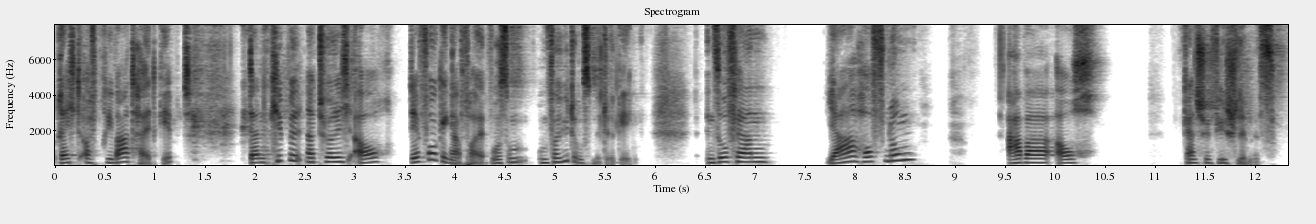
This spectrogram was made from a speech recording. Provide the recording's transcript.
Recht auf Privatheit gibt, dann kippelt natürlich auch der Vorgängerfall, wo es um, um Verhütungsmittel ging. Insofern, ja, Hoffnung, aber auch ganz schön viel Schlimmes.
